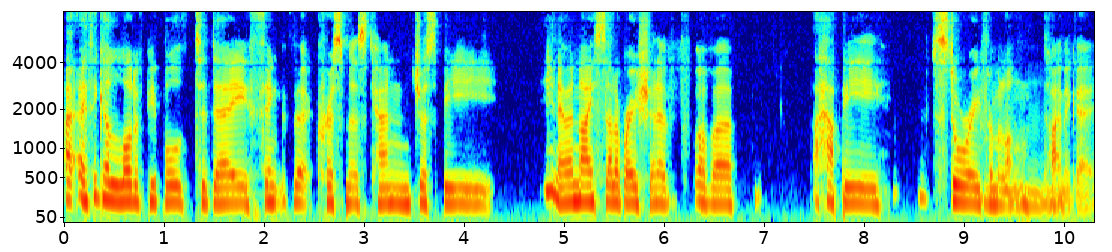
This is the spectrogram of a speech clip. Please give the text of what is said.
I think a lot of people today think that Christmas can just be you know a nice celebration of of a, a happy story from a long mm. time ago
